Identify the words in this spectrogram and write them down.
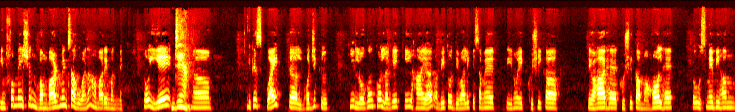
इंफॉर्मेशन बम्बार्डमेंट सा हुआ ना हमारे मन में तो ये इट इज़ क्वाइट लॉजिकल कि लोगों को लगे कि हाँ यार अभी तो दिवाली के समय यू नो एक खुशी का त्यौहार है खुशी का माहौल है तो उसमें भी हम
